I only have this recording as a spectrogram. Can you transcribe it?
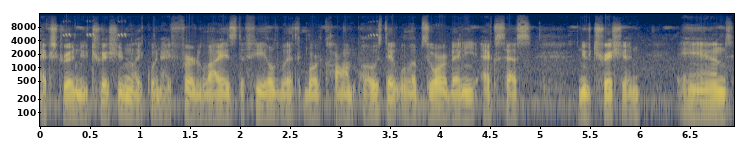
extra nutrition, like when I fertilize the field with more compost, it will absorb any excess nutrition and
